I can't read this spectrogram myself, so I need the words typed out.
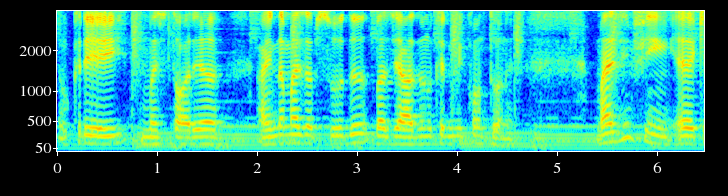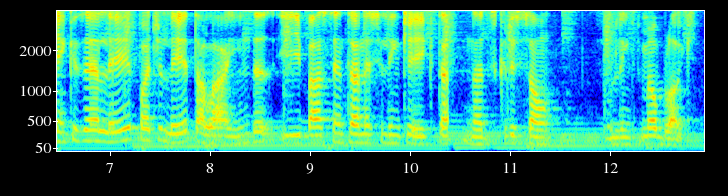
Eu criei uma história ainda mais absurda baseada no que ele me contou, né? Mas enfim, é, quem quiser ler, pode ler, tá lá ainda. E basta entrar nesse link aí que tá na descrição o link do meu blog.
